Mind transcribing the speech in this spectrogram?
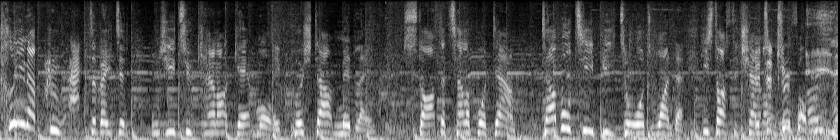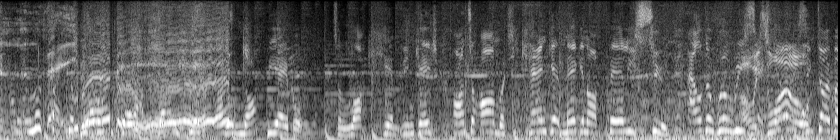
cleanup crew activated, and G2 cannot get more. They pushed out mid lane, start the teleport down, double TP towards Wunder. He starts to channel. It's a triple. And it looks like the Blood will not be able to lock him. The engage onto Armut. He can get Megan off fairly soon. Elder will oh, reset. Oh, he's low. Instinct over.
